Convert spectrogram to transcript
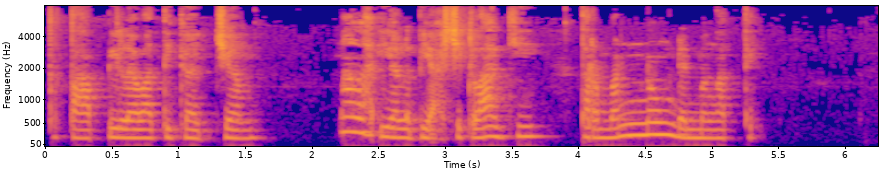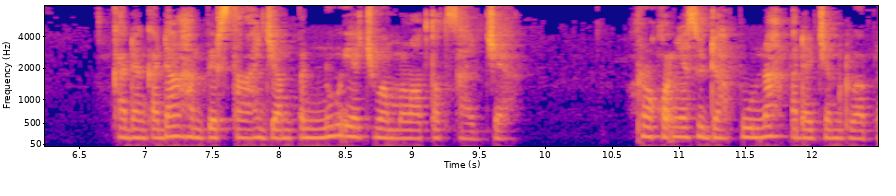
Tetapi lewat tiga jam, malah ia lebih asyik lagi, termenung dan mengetik. Kadang-kadang hampir setengah jam penuh ia cuma melotot saja Rokoknya sudah punah pada jam 12,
